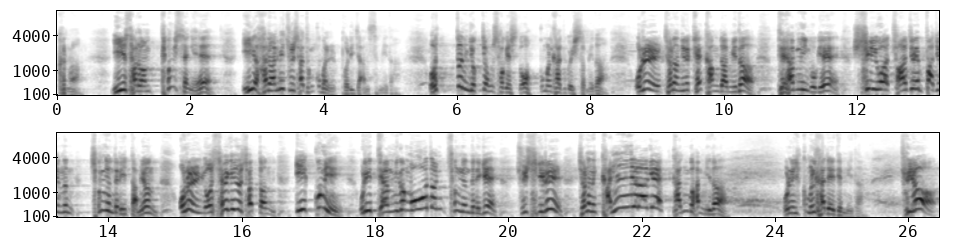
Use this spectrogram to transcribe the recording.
그러나 이 사람 평생에 이 하나님이 주셨던 꿈을 버리지 않습니다. 어떤 역정 속에서도 꿈을 가지고 있습니다. 오늘 저는 이렇게 강조합니다. 대한민국에 시리와 좌절에 빠지는 청년들이 있다면 오늘 요셉에게 주셨던 이 꿈이 우리 대한민국 모든 청년들에게 주시기를 저는 간절하게 간구합니다. 오늘 이 꿈을 가져야 됩니다. 주여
